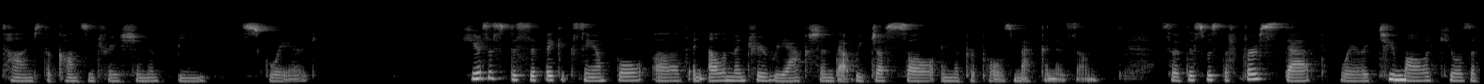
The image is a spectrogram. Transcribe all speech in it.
times the concentration of B squared. Here's a specific example of an elementary reaction that we just saw in the proposed mechanism. So this was the first step where two molecules of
